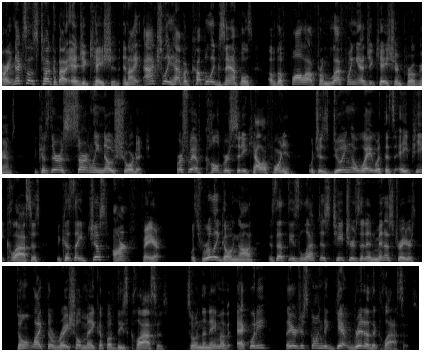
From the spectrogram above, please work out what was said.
All right, next let's talk about education. And I actually have a couple examples of the fallout from left wing education programs because there is certainly no shortage. First, we have Culver City, California which is doing away with its AP classes because they just aren't fair. What's really going on is that these leftist teachers and administrators don't like the racial makeup of these classes. So, in the name of equity, they are just going to get rid of the classes.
